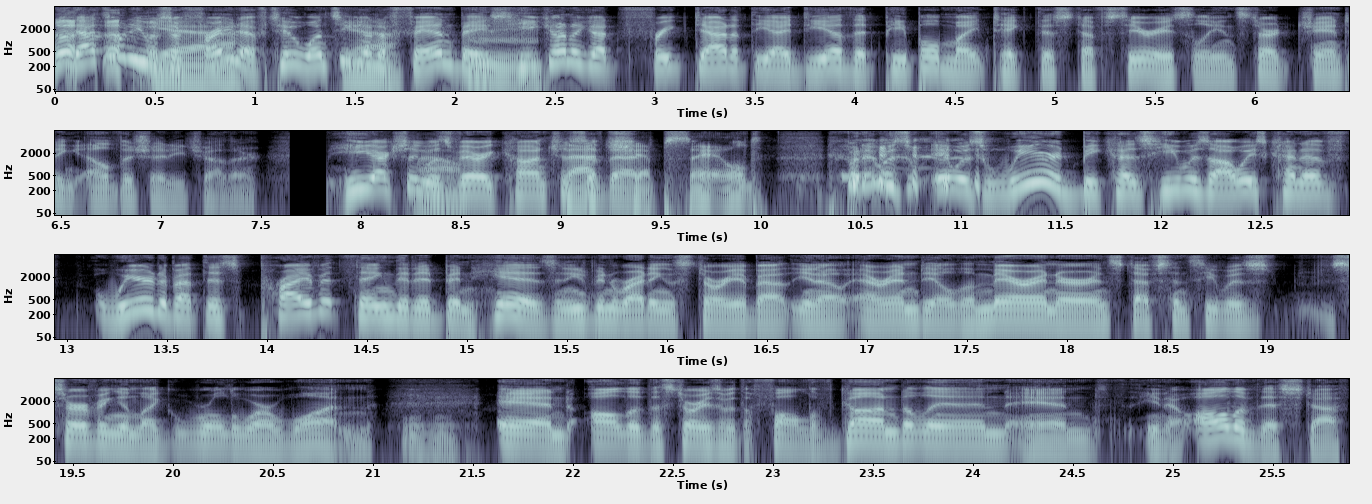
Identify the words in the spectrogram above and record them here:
that's what he was Yeah. afraid of too. Once he got a fan base, he hmm. kind of got freaked out at the idea that people might take this stuff seriously and start chanting Elvish at each other. He actually was very conscious that of that. ship sailed. But it was it was weird because he was always kind of weird about this private thing that had been his, and he'd been writing the story about you know Eärendil the Mariner and stuff since he was serving in like World War One, mm-hmm. and all of the stories about the fall of Gondolin and you know all of this stuff.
